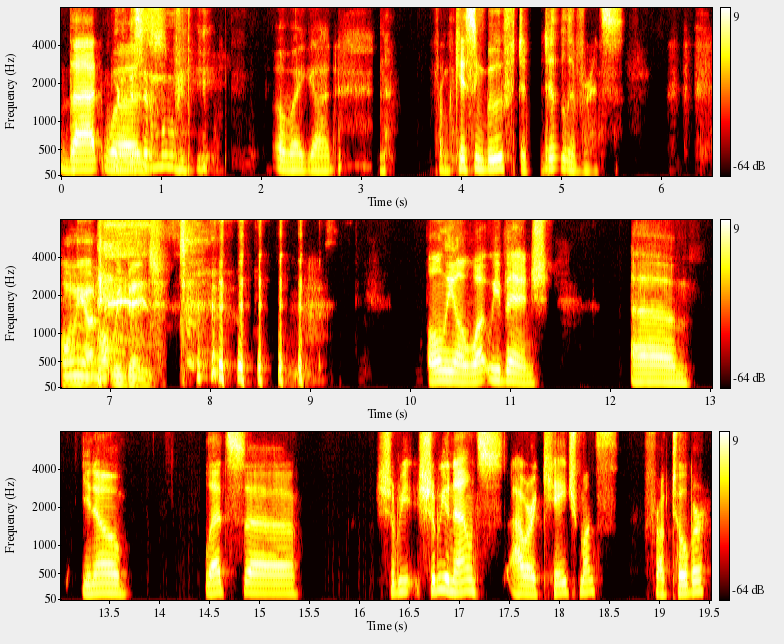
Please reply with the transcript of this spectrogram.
that was in a movie. oh my god. From kissing booth to deliverance. Only on what we binge. only on what we binge. Um, you know, let's uh should we should we announce our cage month for October?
